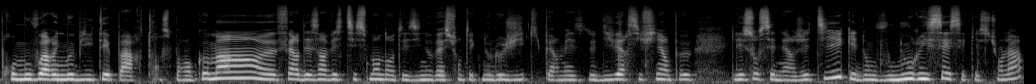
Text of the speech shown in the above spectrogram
promouvoir une mobilité par transport en commun, faire des investissements dans des innovations technologiques qui permettent de diversifier un peu les sources énergétiques. Et donc, vous nourrissez ces questions-là.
